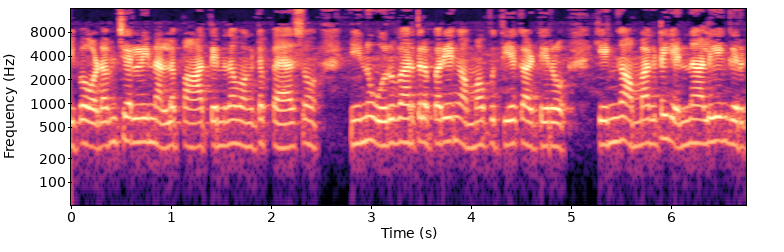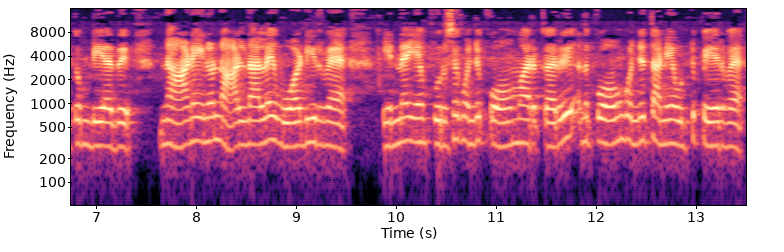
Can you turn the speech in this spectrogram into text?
இப்போ உடம்பு சரி நல்லா பார்த்தேன்னு தான் உங்ககிட்ட பேசும். இன்னும் ஒரு வாரத்துல பாரு எங்க அம்மா புத்தியே காட்டிடும் எங்க அம்மா கிட்ட என்னாலேயும் இங்க இருக்க முடியாது. நானே இன்னும் நாலு நாளே ஓடிடுவேன் என்ன என் புருஷன் கொஞ்சம் கோவமா இருக்காரு. அந்த கோவம் கொஞ்சம் தனியா விட்டு போயிடுவேன்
